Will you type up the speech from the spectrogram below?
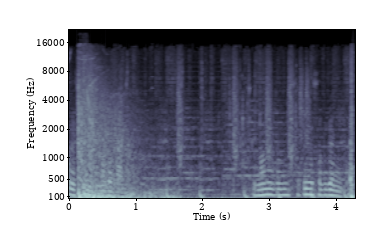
Bo jest to zmodowane. I mamy również takiego shotgunika.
